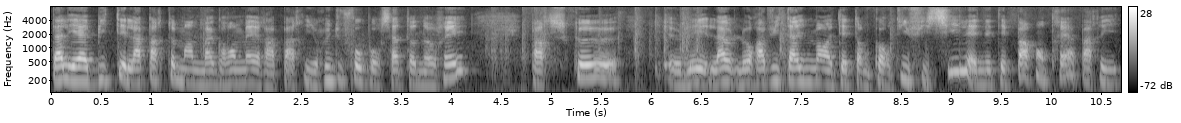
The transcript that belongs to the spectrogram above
d'aller habiter l'appartement de ma grand-mère à Paris, rue du Faubourg Saint-Honoré, parce que euh, les, le ravitaillement était encore difficile, elle n'était pas rentrée à Paris.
